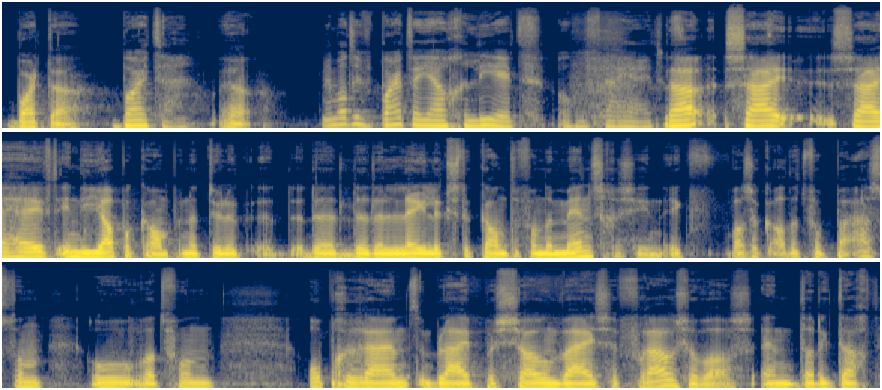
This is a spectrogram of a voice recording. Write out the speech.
Barta. Barta. Ja. En wat heeft Barta jou geleerd over vrijheid? Nou, zij, zij heeft in die jappenkampen natuurlijk de, de, de, lelijkste kanten van de mens gezien. Ik was ook altijd verbaasd van hoe, wat voor opgeruimd, blij persoon, wijze vrouw ze was. En dat ik dacht,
